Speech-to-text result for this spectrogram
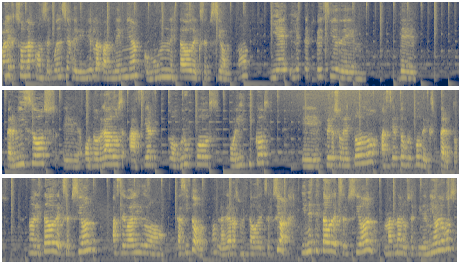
cuáles son las consecuencias de vivir la pandemia como un estado de excepción, ¿no? Y, esta especie de, permisos eh, otorgados a ciertos grupos políticos, eh, pero sobre todo a ciertos grupos de expertos. ¿no? El estado de excepción hace válido casi todo. ¿no? La guerra es un estado de excepción. Y en este estado de excepción mandan los epidemiólogos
